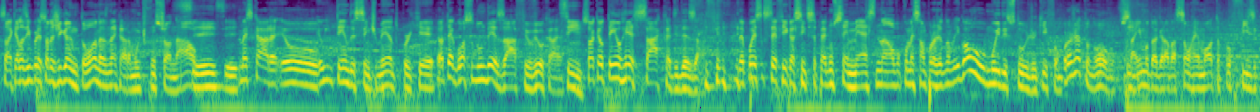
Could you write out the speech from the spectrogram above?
São aquelas impressoras gigantonas, né, cara? Multifuncional. Sim, sim. Mas, cara, eu, eu entendo esse sentimento porque eu até gosto de um desafio, viu, cara? Sim. Só que eu tenho ressaca de desafio. Depois que você fica assim, você pega um semestre, não, vou começar um projeto novo. Igual o Muida Studio aqui, foi um projeto novo. Saímos da gravação remota pro físico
